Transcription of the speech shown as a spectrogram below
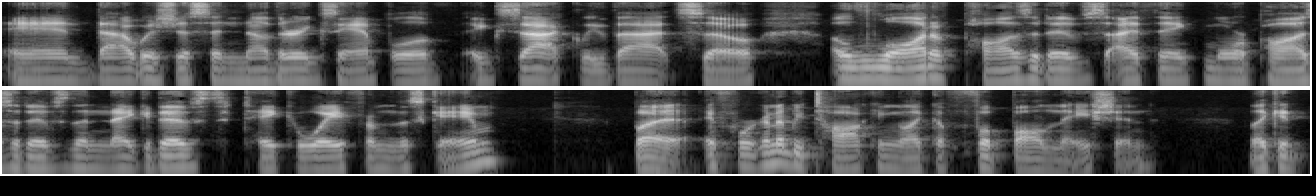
And that was just another example of exactly that. So, a lot of positives, I think more positives than negatives to take away from this game. But if we're going to be talking like a football nation, like a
